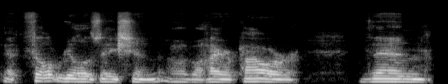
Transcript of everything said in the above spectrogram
that felt realization of a higher power then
